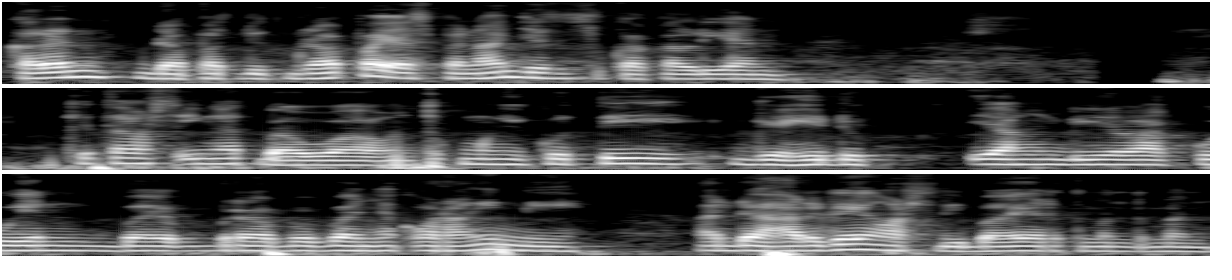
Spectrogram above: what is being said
Kalian dapat duit berapa ya spend aja sesuka kalian. Kita harus ingat bahwa untuk mengikuti gaya hidup yang dilakuin berapa banyak orang ini, ada harga yang harus dibayar teman-teman.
